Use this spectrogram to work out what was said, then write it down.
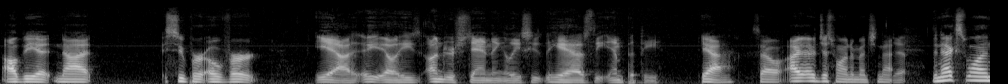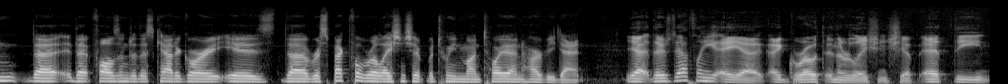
albeit not super overt. Yeah, you know, he's understanding. At least he, he has the empathy. Yeah. So I, I just wanted to mention that. Yep. The next one that that falls under this category is the respectful relationship between Montoya and Harvey Dent. Yeah, there's definitely a, a a growth in the relationship at the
